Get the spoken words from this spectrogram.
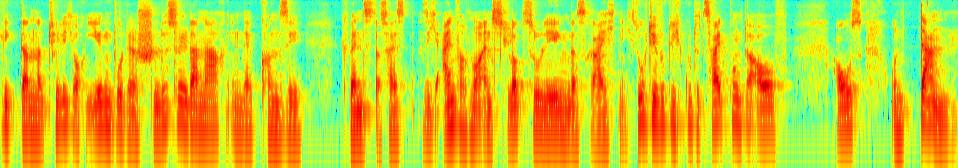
liegt dann natürlich auch irgendwo der Schlüssel danach in der Konsequenz. Das heißt, sich einfach nur einen Slot zu legen, das reicht nicht. Such dir wirklich gute Zeitpunkte auf, aus und dann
